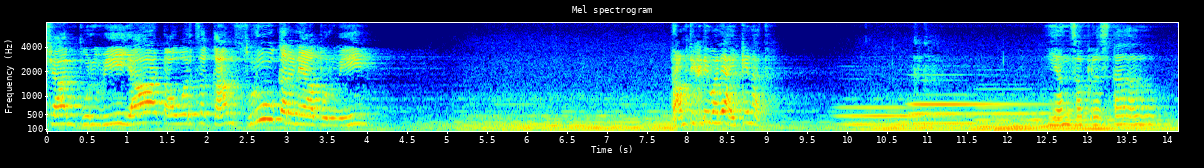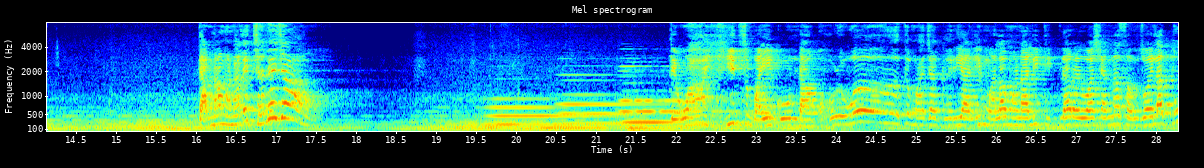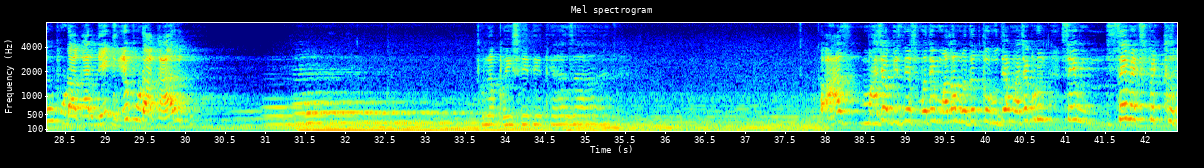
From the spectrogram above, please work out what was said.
वर्षांपूर्वी या टॉवरचं काम सुरू करण्यापूर्वी रामटिकडीवाले ऐकेनात यांचा प्रस्ताव. त्यांना म्हणाले चले जाओ तेव्हा हीच बाई गोंडा घोळवत माझ्या घरी आली. मला म्हणाली तिथल्या रहिवाशांना समजवायला तू पुढाकार घे घे पुढाकार. तुला पैसे देते हजार. आज माझ्या बिझनेस मध्ये मला मदत कर उद्या माझ्याकडून सेम सेम एक्सपेक्ट कर.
